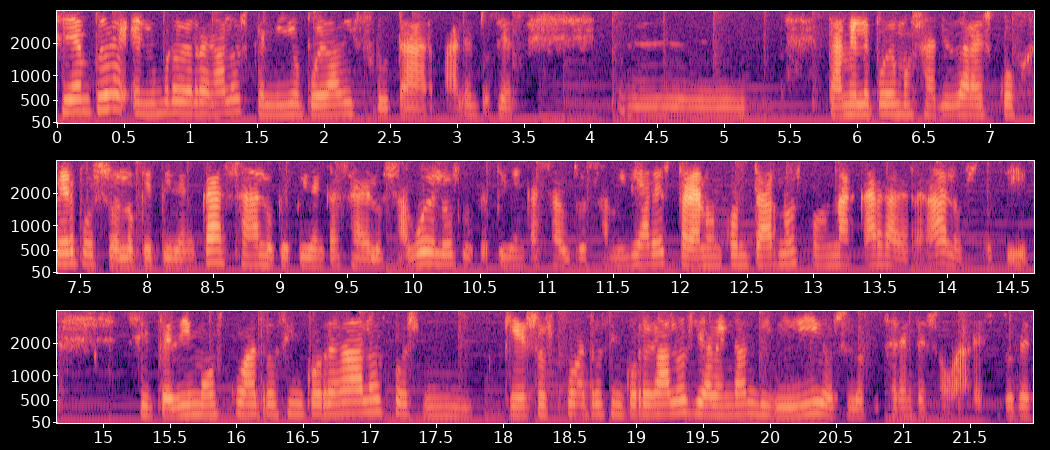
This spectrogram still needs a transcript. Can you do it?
siempre el número de regalos que el niño pueda disfrutar, ¿vale? Entonces, mm, también le podemos ayudar a escoger pues lo que pide en casa, lo que pide en casa de los abuelos, lo que pide en casa de otros familiares, para no encontrarnos con una carga de regalos. Es decir, si pedimos cuatro o cinco regalos, pues mm, que esos cuatro o cinco regalos ya vengan divididos en los diferentes hogares. Entonces,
